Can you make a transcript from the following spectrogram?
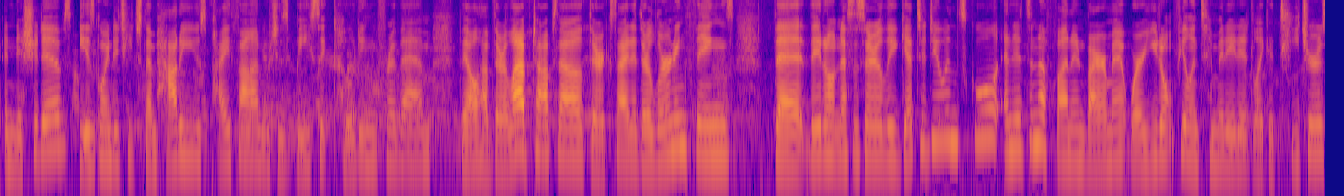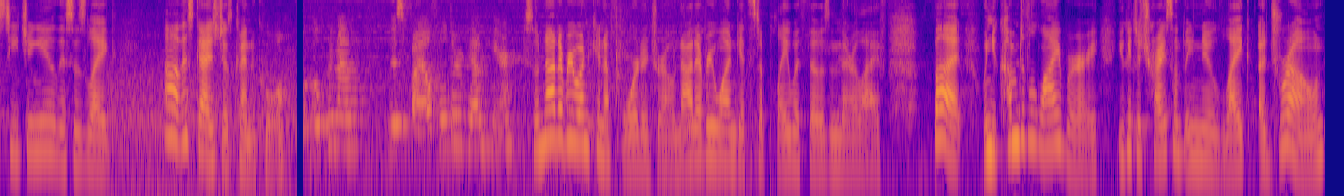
initiatives. He is going to teach them how to use Python, which is basic coding for them. They all have their laptops out, they're excited, they're learning things that they don't necessarily get to do in school, and it's in a fun environment where you don't feel intimidated like a teacher is teaching you. This is like, oh, this guy's just kind of cool. Open up this file folder down here. So not everyone can afford a drone. Not everyone gets to play with those in their life. But when you come to the library, you get to try something new like a drone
